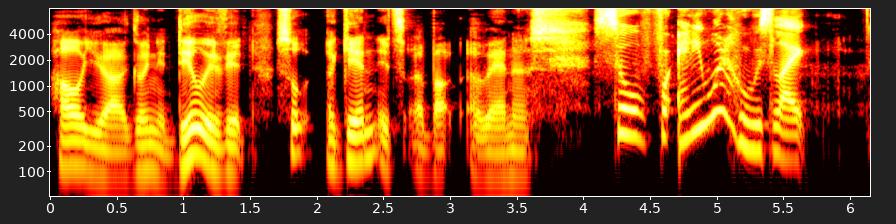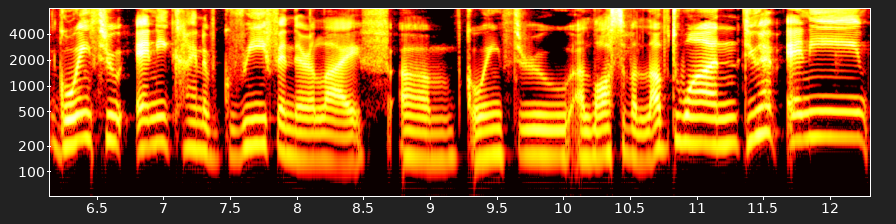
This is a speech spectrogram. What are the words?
how you are going to deal with it. So again, it's about awareness. So, for anyone who's like going through any kind of grief in their life, um, going through a loss of a loved one, do you have any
